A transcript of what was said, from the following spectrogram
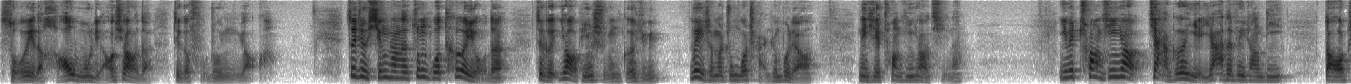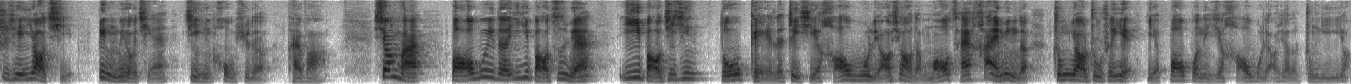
所谓的毫无疗效的这个辅助用药啊，这就形成了中国特有的这个药品使用格局。为什么中国产生不了那些创新药企呢？因为创新药价格也压得非常低，导致这些药企并没有钱进行后续的开发。相反，宝贵的医保资源、医保基金都给了这些毫无疗效的谋财害命的中药注射液，也包括那些毫无疗效的中医药。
